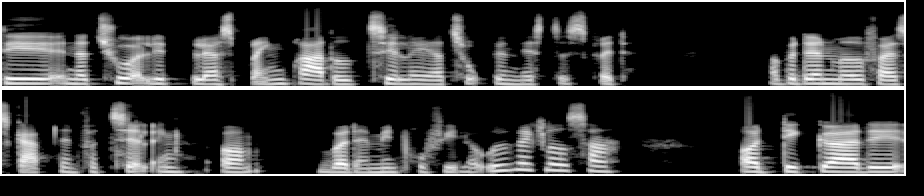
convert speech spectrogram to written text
det naturligt bliver springbrættet til, at jeg tog det næste skridt. Og på den måde får jeg skabt en fortælling om, hvordan min profil har udviklet sig, og det gør det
